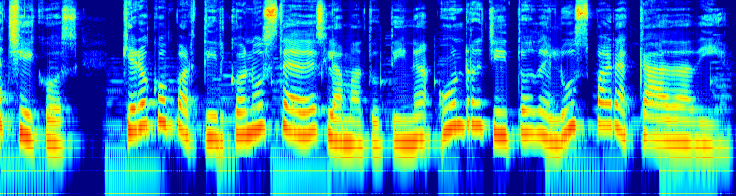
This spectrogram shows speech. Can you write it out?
Hola chicos, quiero compartir con ustedes la matutina Un rayito de luz para cada día.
